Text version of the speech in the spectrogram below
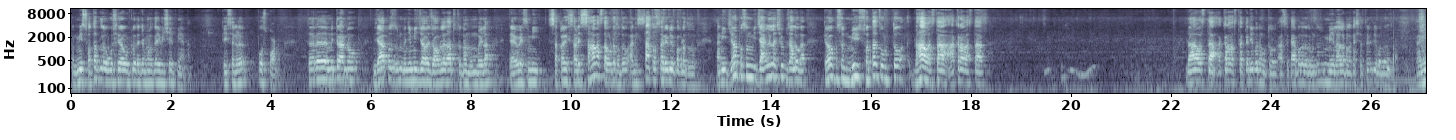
पण मी स्वतःतलं उशिरा उठलो त्याच्यामुळे काही विषयच नाही आता. ते सगळं पोस्टपॉन तर मित्रांनो ज्यापासून म्हणजे मी जेव्हा जॉबला जात होतो ना मुंबईला त्यावेळेस मी सकाळी साडेसहा वाजता उठत होतो आणि सात वाजता रेल्वे पकडत होतो. आणि जेव्हापासून मी जालन्याला शिफ्ट झालो का तेव्हापासून मी स्वतःच उठतो दहा वाजता अकरा वाजता. दहा वाजता अकरा वाजता कधी पण होतो असं काय बघत होतो म्हणजे मेल आला मला कशाच तरी ते बघत होतो. आणि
